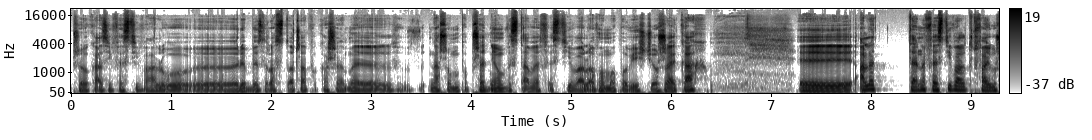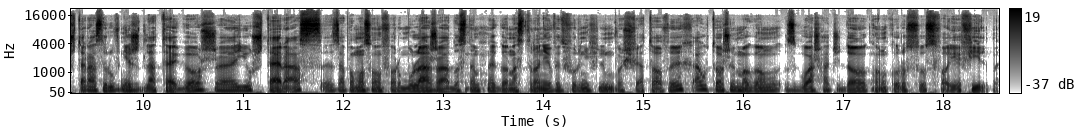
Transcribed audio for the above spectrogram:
przy okazji festiwalu Ryby z Roztocza, pokażemy naszą poprzednią wystawę festiwalową opowieść o rzekach. Ale ten festiwal trwa już teraz również dlatego, że już teraz za pomocą formularza dostępnego na stronie Wytwórni Filmów Oświatowych autorzy mogą zgłaszać do konkursu swoje filmy.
